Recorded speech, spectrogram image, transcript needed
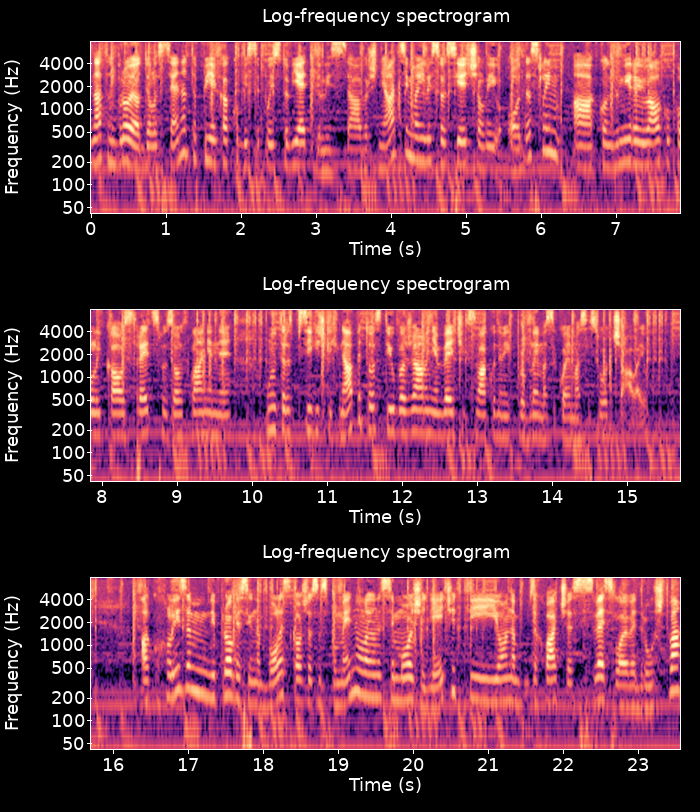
Znatan broj adolescenata pije kako bi se poistovjetili sa vršnjacima ili se osjećali odaslim, a konzumiraju alkohol kao sredstvo za otklanjanje unutar psihičkih napetosti i ublažavanje većih svakodnevnih problema sa kojima se suočavaju. Alkoholizam je progresivna bolest, kao što sam spomenula, i ona se može liječiti i ona zahvaća sve slojeve društva,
